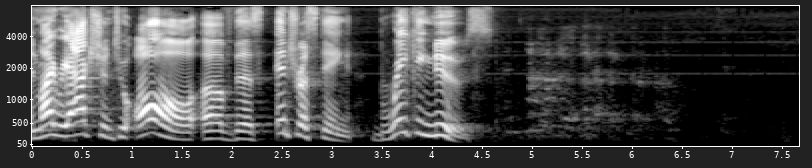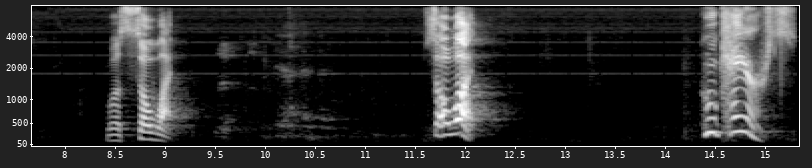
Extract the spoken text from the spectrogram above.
And my reaction to all of this interesting breaking news Well, so what? So what? Who cares?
